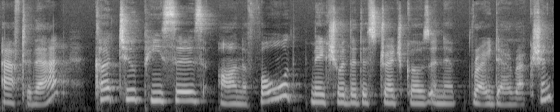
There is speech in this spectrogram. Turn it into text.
After that, Cut two pieces on a fold, make sure that the stretch goes in the right direction,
